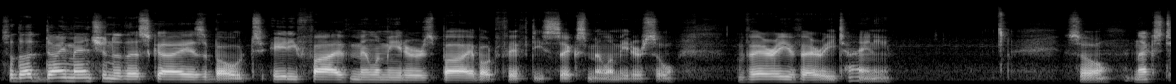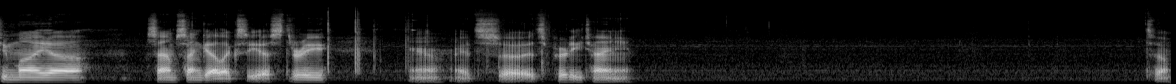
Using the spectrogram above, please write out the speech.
So the dimension of this guy is about 85 millimeters by about 56 millimeters. So very, very tiny. So next to my uh, Samsung Galaxy S3, yeah, it's uh, it's pretty tiny. So.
